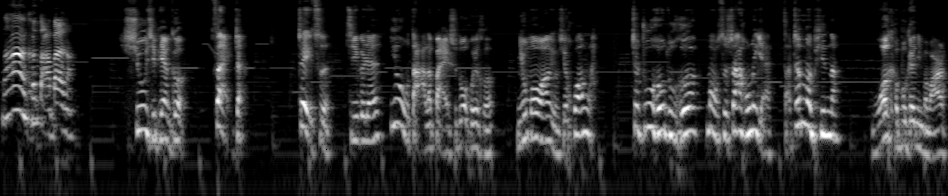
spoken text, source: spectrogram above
那可咋办呢？休息片刻，再战。这次几个人又打了百十多回合，牛魔王有些慌了。这诸侯组合貌似杀红了眼，咋这么拼呢？我可不跟你们玩了。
